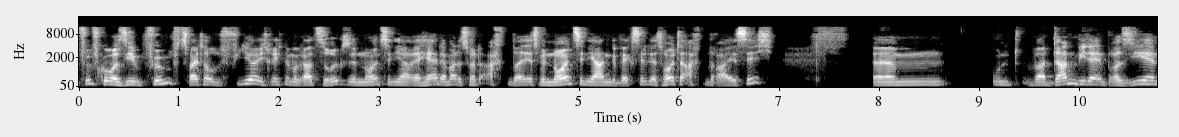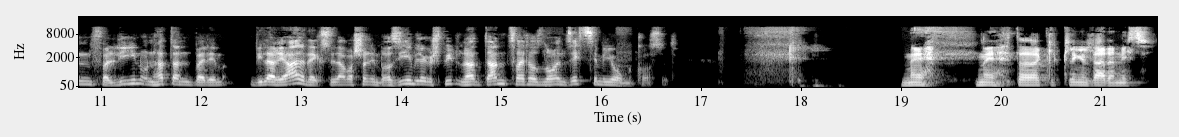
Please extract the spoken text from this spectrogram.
für 5,75 2004, ich rechne mal gerade zurück, sind 19 Jahre her. Der Mann ist heute 38, er ist mit 19 Jahren gewechselt, er ist heute 38 ähm, und war dann wieder in Brasilien verliehen und hat dann bei dem Villarreal-Wechsel aber schon in Brasilien wieder gespielt und hat dann 2009 16 Millionen gekostet. Nee, nee, da klingelt leider nichts.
